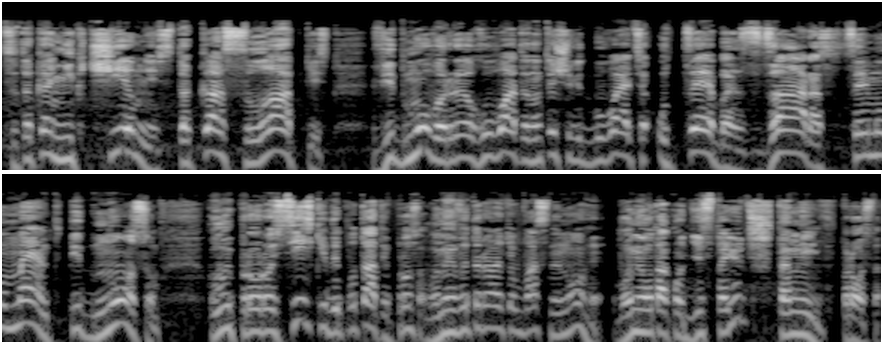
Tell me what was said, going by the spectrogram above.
це така нікчемність, така слабкість, відмова реагувати на те, що відбувається у тебе зараз, в цей момент під носом, коли проросійські депутати просто вони витирають об вас не ноги. Вони отак от дістають штанів просто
